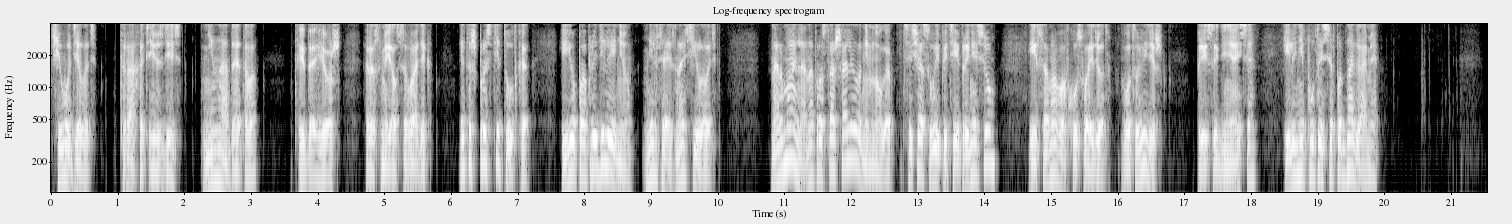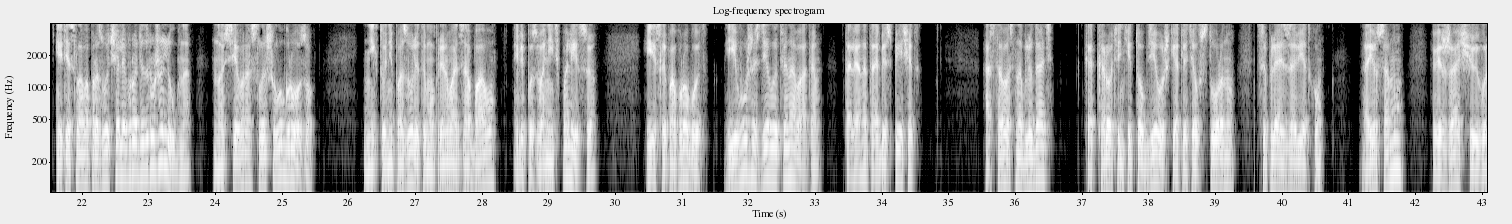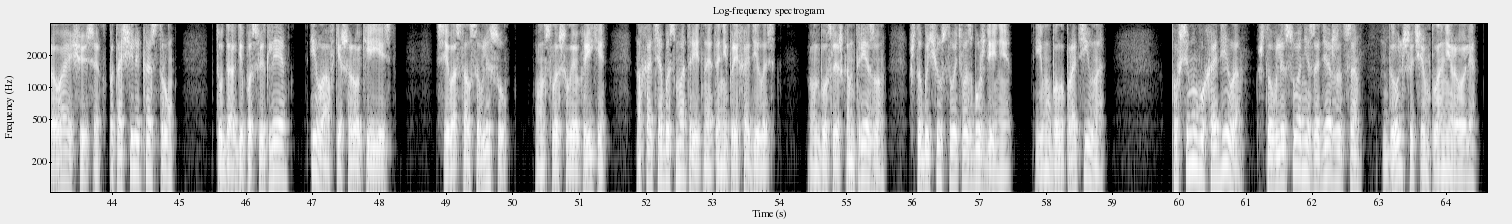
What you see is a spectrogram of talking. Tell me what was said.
«Чего делать? Трахать ее здесь. Не надо этого». «Ты даешь», — рассмеялся Вадик. «Это ж проститутка. Ее по определению нельзя изнасиловать». «Нормально, она просто ошалела немного. Сейчас выпить ей принесем, и сама во вкус войдет. Вот увидишь. Присоединяйся или не путайся под ногами». Эти слова прозвучали вроде дружелюбно, но Север слышал угрозу. Никто не позволит ему прервать забаву или позвонить в полицию. Если попробуют, его же сделают виноватым. Толян это обеспечит. Оставалось наблюдать, как коротенький топ девушки отлетел в сторону, цепляясь за ветку, а ее саму, визжащую и вырывающуюся, потащили к костру, туда, где посветлее, и лавки широкие есть. Сева остался в лесу. Он слышал ее крики, но хотя бы смотреть на это не приходилось. Он был слишком трезвым, чтобы чувствовать возбуждение. Ему было противно. По всему выходило, что в лесу они задержатся дольше, чем планировали.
